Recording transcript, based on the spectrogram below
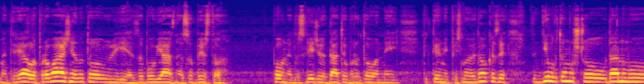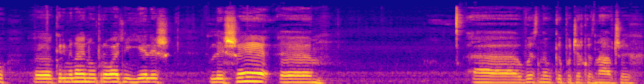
матеріали провадження, ну то є зобов'язаний особисто повне дослідження, дати обґрунтований об'єктивні письмові докази. Діло в тому, що у даному е, кримінальному провадженні є лиш, лише. Е, висновки почеркознавчих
